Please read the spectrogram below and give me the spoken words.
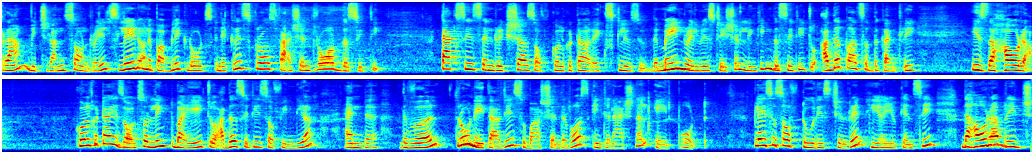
tram which runs on rails laid on a public roads in a crisscross fashion throughout the city. Taxis and rickshaws of Kolkata are exclusive. The main railway station linking the city to other parts of the country is the Howrah. Kolkata is also linked by air to other cities of India and uh, the world through Netaji Subhash Chandra Bose International Airport. Places of tourist children. Here you can see the Howrah Bridge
